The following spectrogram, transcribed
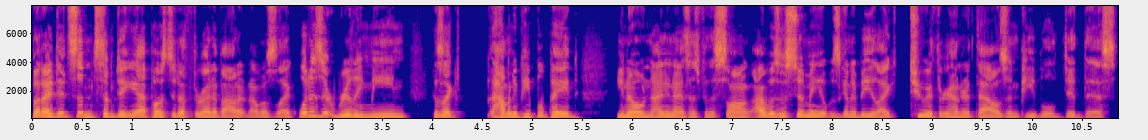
but I did some some digging. I posted a thread about it, and I was like, "What does it really mean?" Because like, how many people paid, you know, ninety nine cents for the song? I was assuming it was going to be like two or three hundred thousand people did this.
